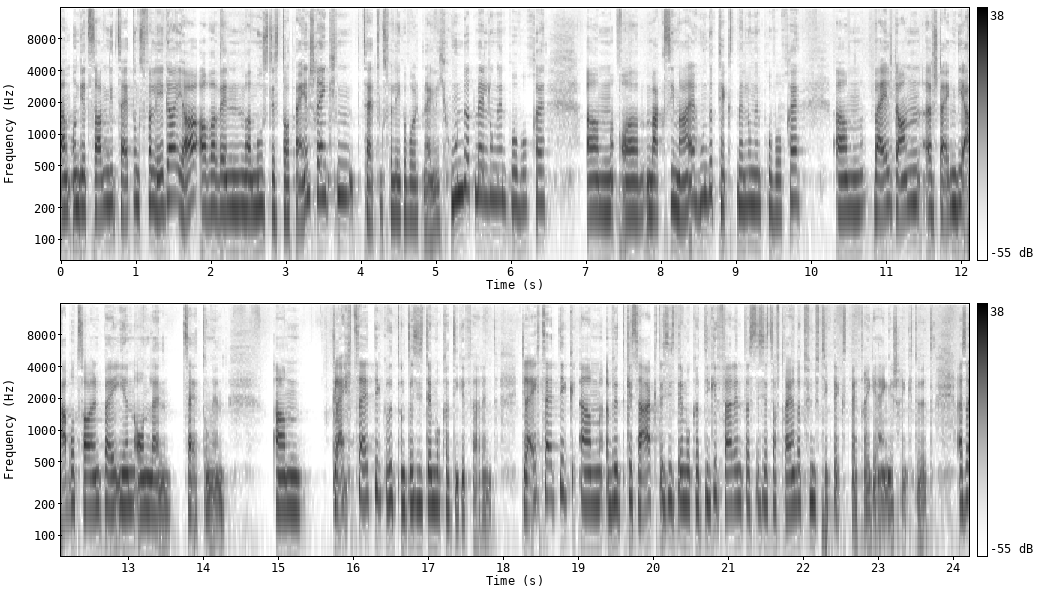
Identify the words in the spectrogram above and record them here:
Ähm, und jetzt sagen die Zeitungsverleger, ja, aber wenn man muss das dort einschränken, Zeitungsverleger wollten eigentlich 100 Meldungen pro Woche, ähm, äh, maximal 100 Textmeldungen pro Woche, ähm, weil dann äh, steigen die Abozahlen bei ihren Online-Zeitungen. Ähm, Gleichzeitig wird, und das ist demokratiegefährdend, gleichzeitig ähm, wird gesagt, es ist demokratiegefährdend, dass es jetzt auf 350 Textbeiträge eingeschränkt wird. Also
